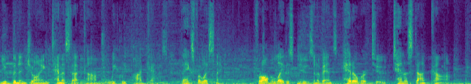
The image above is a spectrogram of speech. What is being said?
You've been enjoying Tennis.com's weekly podcast. Thanks for listening. For all the latest news and events, head over to Tennis.com.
